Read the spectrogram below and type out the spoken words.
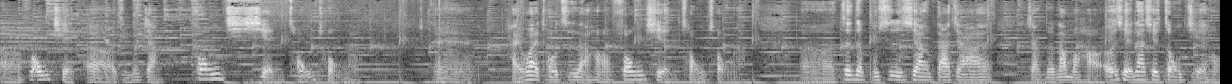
呃，风险，呃，怎么讲？风险重重啊，呃，海外投资啊哈，风险重重啊，呃，真的不是像大家讲的那么好，而且那些中介哈。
